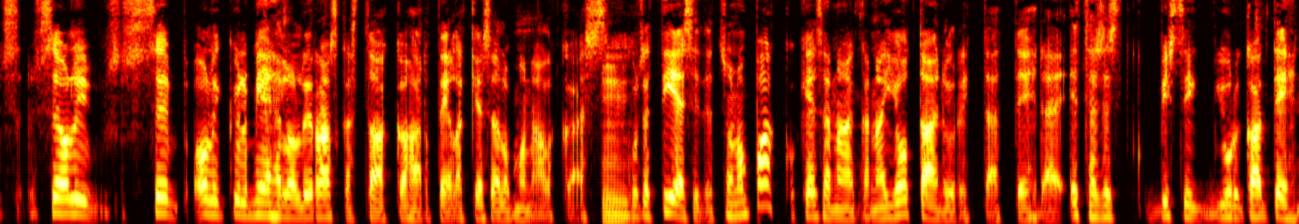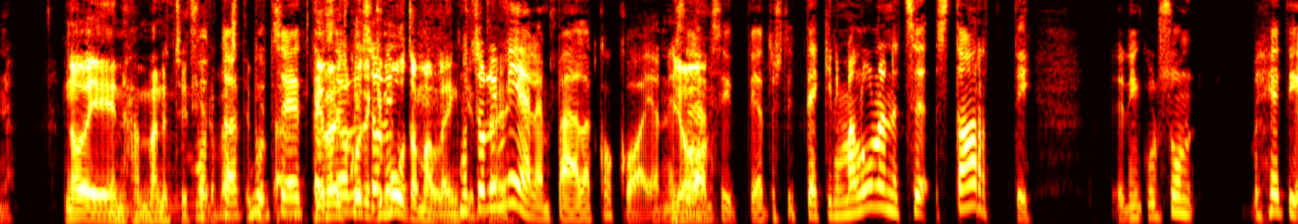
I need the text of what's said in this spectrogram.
se- se oli, se oli kyllä miehellä oli raskas taakka harteilla kesäloman alkaessa. Mm. Kun sä tiesit, että sun on pakko kesän aikana jotain yrittää tehdä. Ethän se vissi juurikaan tehnyt. No enhän mä nyt sitten hirveästi mutta mitään. Kyllä mä nyt kuitenkin muutaman lenkin Mutta se oli mielen päällä koko ajan, niin Joo. sehän siitä tietysti teki. Niin mä luulen, että se startti, niin kuin sun heti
